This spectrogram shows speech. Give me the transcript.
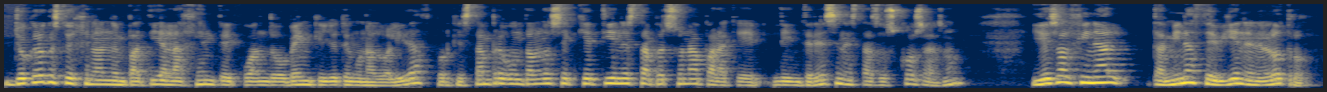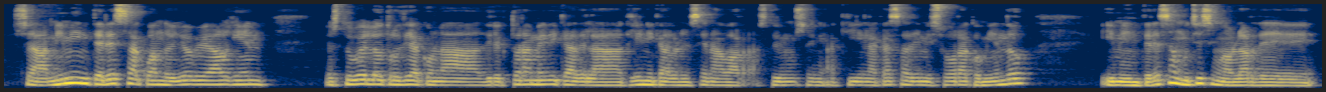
yo creo que estoy generando empatía en la gente cuando ven que yo tengo una dualidad, porque están preguntándose qué tiene esta persona para que le interesen estas dos cosas, ¿no? Y eso al final también hace bien en el otro. O sea, a mí me interesa cuando yo veo a alguien Estuve el otro día con la directora médica de la clínica de de Navarra. Estuvimos aquí en la casa de mi suegra comiendo y me interesa muchísimo hablar de,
